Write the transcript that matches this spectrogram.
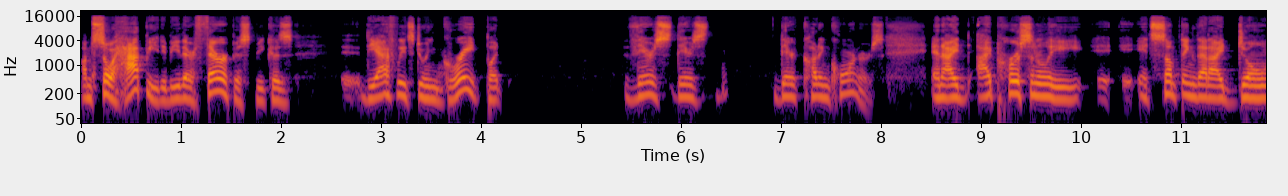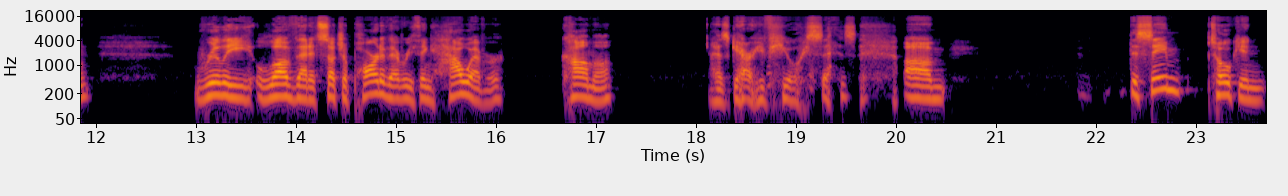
I'm so happy to be their therapist because eh, the athlete's doing great, but there's there's they're cutting corners. And I I personally it's something that I don't really love that it's such a part of everything. However, comma as Gary Vee always says, um the same token,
